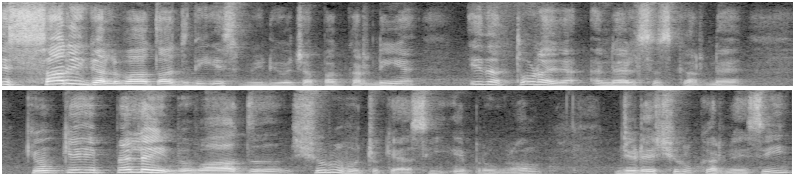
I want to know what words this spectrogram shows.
ਇਹ ਸਾਰੀ ਗੱਲਬਾਤ ਅੱਜ ਦੀ ਇਸ ਵੀਡੀਓ 'ਚ ਆਪਾਂ ਕਰਨੀ ਹੈ। ਇਹਦਾ ਥੋੜਾ ਜਿਹਾ ਐਨਾਲਿਸਿਸ ਕਰਨਾ ਹੈ, ਕਿਉਂਕਿ ਇਹ ਪਹਿਲਾਂ ਹੀ ਵਿਵਾਦ ਸ਼ੁਰੂ ਹੋ ਚੁੱਕਿਆ ਸੀ ਇਹ ਪ੍ਰੋਗਰਾਮ, ਜਿਹੜੇ ਸ਼ੁਰੂ ਕਰਨੇ ਸੀ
